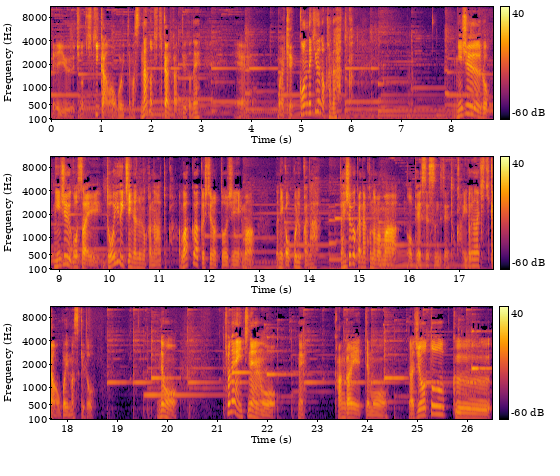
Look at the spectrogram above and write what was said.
っていう、ちょっと危機感は覚えてます。何の危機感かっていうとね、えー、まあ結婚できるのかな、とか、26 25歳、どういう位置になるのかな、とか、ワクワクしてるのと同時に、まあ、何か起こるかな？大丈夫かな？このままのペースで進んでてとかいろいろな危機感は覚えますけど。でも去年1年をね考えてもラジオトーク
